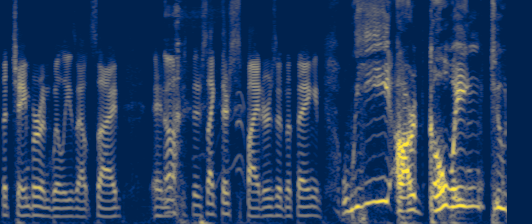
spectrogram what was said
the chamber and Willie's outside. And Oh. there's like there's spiders in the thing, and we are going to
